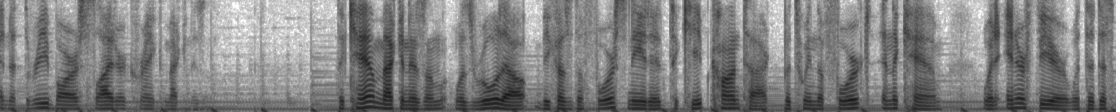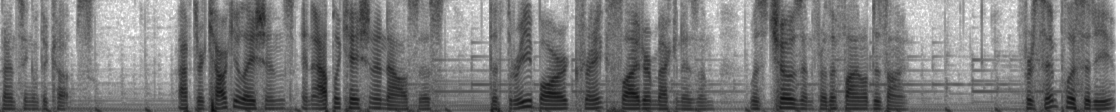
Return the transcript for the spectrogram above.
and a 3-bar slider crank mechanism. The cam mechanism was ruled out because the force needed to keep contact between the fork and the cam would interfere with the dispensing of the cups. After calculations and application analysis, the 3-bar crank slider mechanism was chosen for the final design. For simplicity,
